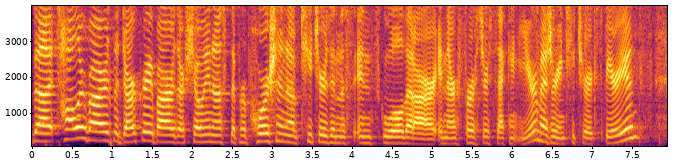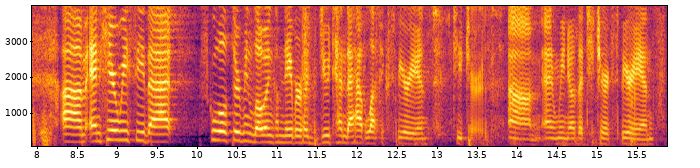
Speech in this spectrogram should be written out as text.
The taller bars, the dark gray bars, are showing us the proportion of teachers in, this, in school that are in their first or second year, measuring teacher experience. Um, and here we see that schools serving low income neighborhoods do tend to have less experienced teachers. Um, and we know that teacher experience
